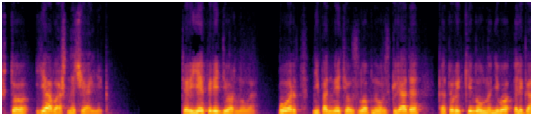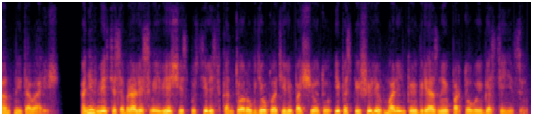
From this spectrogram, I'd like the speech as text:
что я ваш начальник». Терье передернуло. Уорд не подметил злобного взгляда, который кинул на него элегантный товарищ. Они вместе собрали свои вещи, спустились в контору, где уплатили по счету, и поспешили в маленькую грязную портовую гостиницу.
